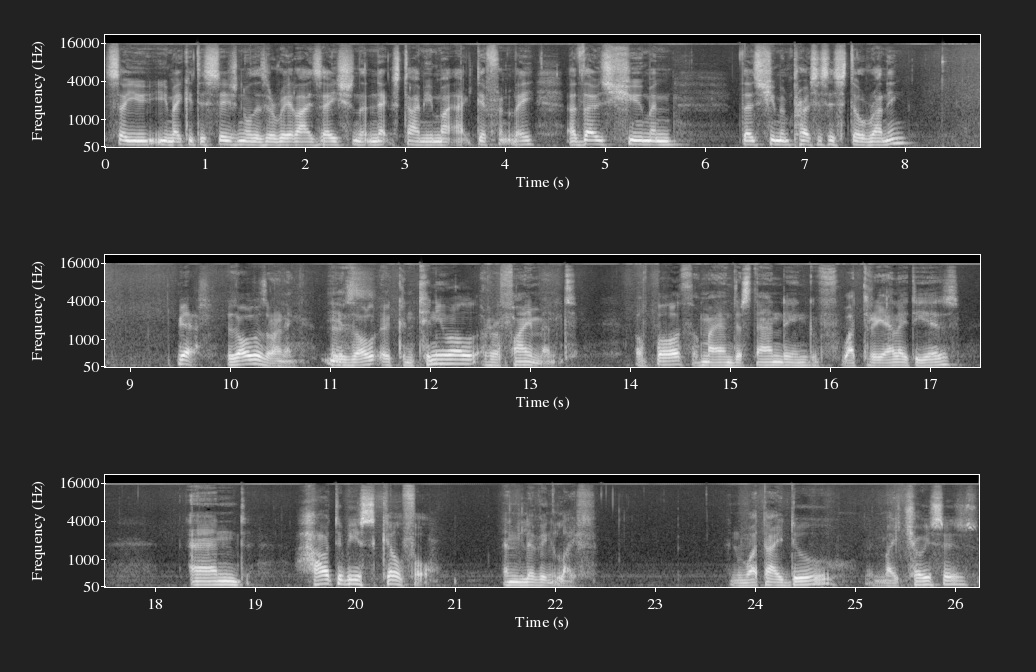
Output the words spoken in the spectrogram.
so you, you make a decision or there's a realization that next time you might act differently. Are those human those human processes still running? Yes it's always running. There's yes. a continual refinement of both of my understanding of what reality is and how to be skillful in living life in what I do, in my choices,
